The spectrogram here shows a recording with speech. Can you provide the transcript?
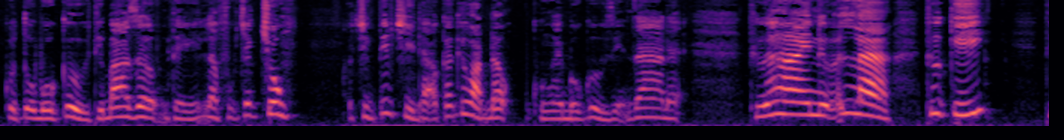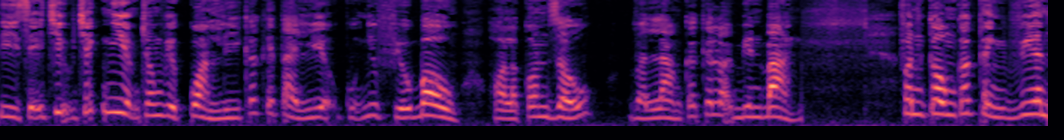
của tổ bầu cử thì bao giờ cũng thế là phụ trách chung trực tiếp chỉ đạo các cái hoạt động của ngày bầu cử diễn ra đấy. Thứ hai nữa là thư ký thì sẽ chịu trách nhiệm trong việc quản lý các cái tài liệu cũng như phiếu bầu hoặc là con dấu và làm các cái loại biên bản. Phân công các thành viên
